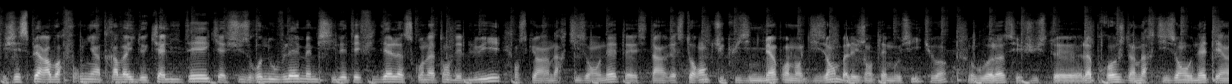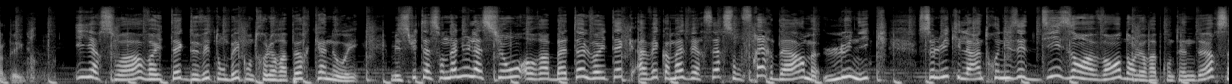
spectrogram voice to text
J'espère avoir fourni un travail de qualité qui a su se renouveler même s'il était fidèle à ce qu'on attendait de lui. Je pense qu'un artisan honnête, si t'as un restaurant que tu cuisines bien pendant 10 ans, bah les gens t'aiment aussi, tu vois. Donc voilà, c'est juste euh, l'approche d'un artisan honnête et intègre. Hier soir, Wojtek devait tomber contre le rappeur Kanoé. Mais suite à son annulation au rap battle, Wojtek avait comme adversaire son frère d'armes, l'unique, celui qu'il a intronisé dix ans avant dans le rap contenders.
